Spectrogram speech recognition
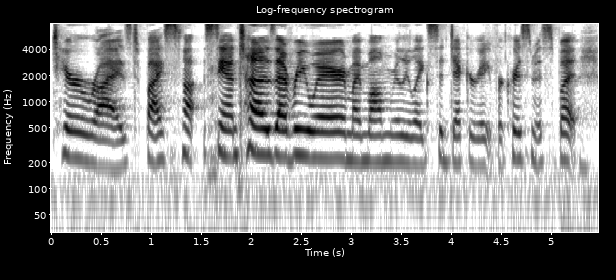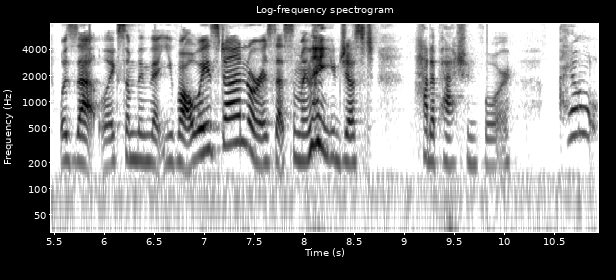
terrorized by Santas everywhere, and my mom really likes to decorate for Christmas. But was that like something that you've always done, or is that something that you just had a passion for? I don't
